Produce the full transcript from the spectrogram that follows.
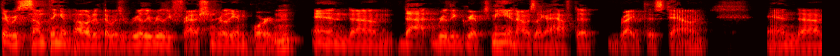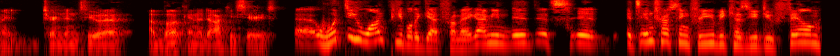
there was something about it that was really, really fresh and really important. And, um, that really gripped me. And I was like, I have to write this down. And, um, it turned into a, a book and a docu series. Uh, what do you want people to get from it? I mean, it, it's it, it's interesting for you because you do film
